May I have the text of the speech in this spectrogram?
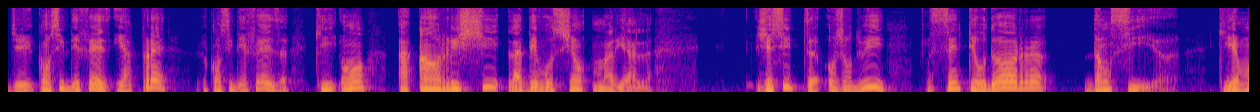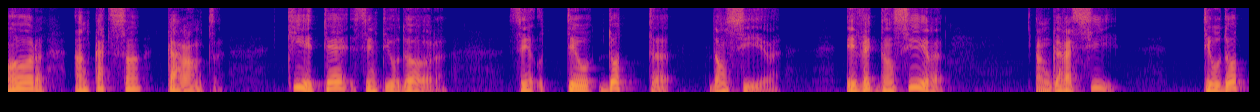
du Concile d'Éphèse et après le Concile d'Éphèse qui ont enrichi la dévotion mariale. Je cite aujourd'hui Saint Théodore d'Ancire, qui est mort en 440. Qui était Saint Théodore? C'est Théodote d'Ancire, évêque d'Ancire en Galatie. Théodote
